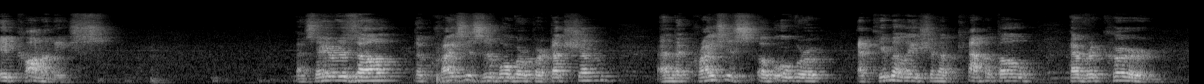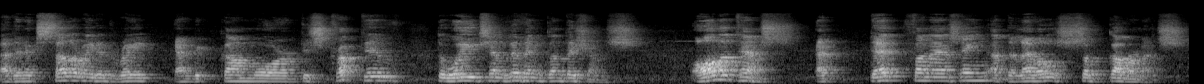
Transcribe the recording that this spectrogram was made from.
economies. As a result, the crisis of overproduction and the crisis of overaccumulation of capital have recurred at an accelerated rate and become more destructive to wage and living conditions. All attempts at debt financing at the levels of governments,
